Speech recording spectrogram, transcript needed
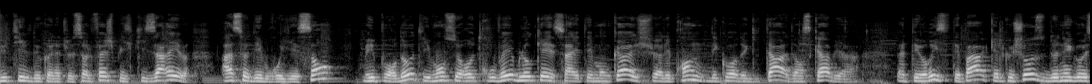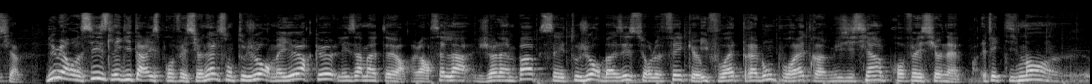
utile de connaître le solfège puisqu'ils arrivent à se débrouiller sans, mais pour d'autres, ils vont se retrouver bloqués. Ça a été mon cas et je suis allé prendre des cours de guitare dans ce cas, bien, la théorie, c'était pas quelque chose de négociable. Numéro 6, les guitaristes professionnels sont toujours meilleurs que les amateurs. Alors celle-là, je l'aime pas, c'est toujours basé sur le fait qu'il faut être très bon pour être musicien professionnel. Effectivement, euh,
